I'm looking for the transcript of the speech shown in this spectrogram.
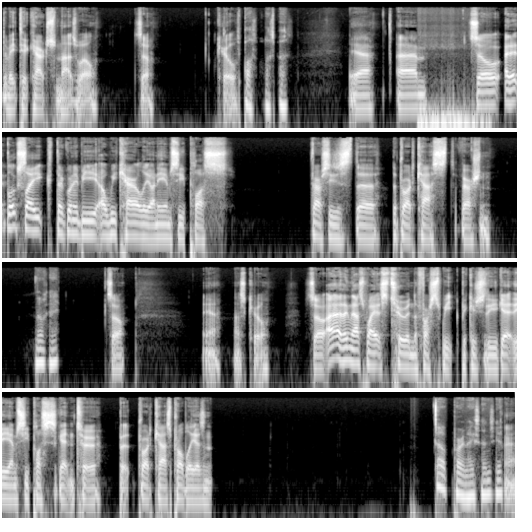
They might take characters from that as well. So, cool. It's possible, I suppose. Yeah. Um, so, and it looks like they're going to be a week early on AMC Plus versus the, the broadcast version. Okay. So, yeah, that's cool. So I, I think that's why it's two in the first week because you get the MC Plus is getting two, but broadcast probably isn't. That probably makes sense. Yeah.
